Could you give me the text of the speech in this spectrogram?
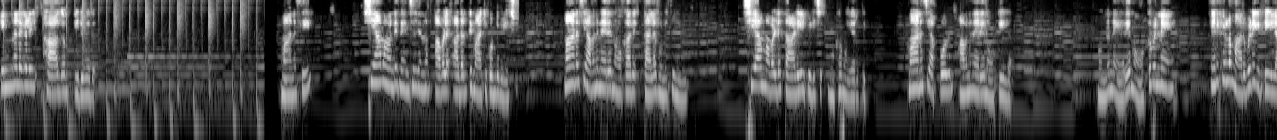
ഇന്നലകളിൽ ഭാഗം ഇരുപത്. മാനസി ശ്യാം അവന്റെ നെഞ്ചിൽ നിന്നും അവളെ അടർത്തി മാറ്റിക്കൊണ്ട് വിളിച്ചു. മാനസി അവന് നേരെ നോക്കാതെ തല കുണിച്ചു നിന്നു. ശ്യാം അവളുടെ താടിയിൽ പിടിച്ച് മുഖമുയർത്തി. മാനസി അപ്പോഴും അവന് നേരെ നോക്കിയില്ല. ഒന്ന് നേരെ നോക്ക് പെണ്ണേ എനിക്കുള്ള മറുപടി കിട്ടിയില്ല.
